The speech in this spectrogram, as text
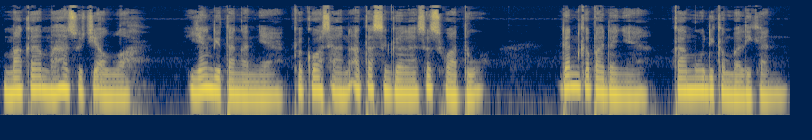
Maka maha suci Allah, yang di tangannya kekuasaan atas segala sesuatu, dan kepadanya kamu dikembalikan.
